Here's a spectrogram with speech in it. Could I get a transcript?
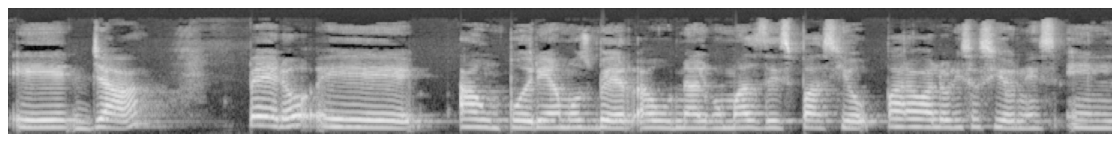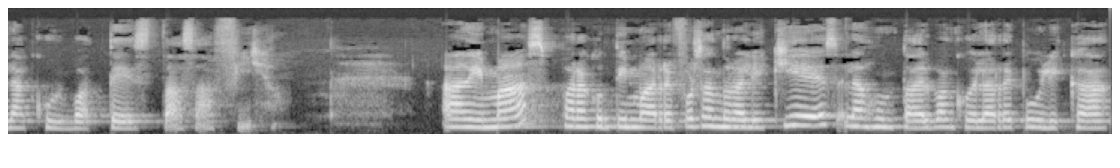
eh, ya, pero eh, aún podríamos ver aún algo más de espacio para valorizaciones en la curva test tasa fija. Además, para continuar reforzando la liquidez, la Junta del Banco de la República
